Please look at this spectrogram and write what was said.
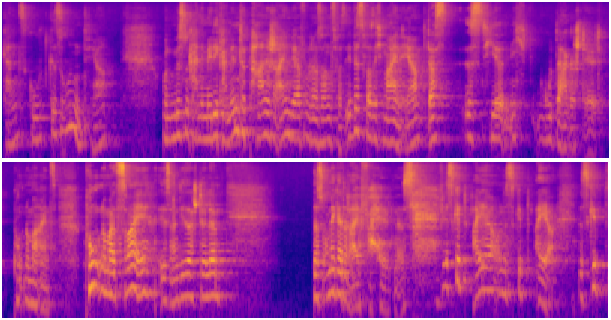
ganz gut gesund. Ja? Und müssen keine Medikamente panisch einwerfen oder sonst was. Ihr wisst, was ich meine. Ja? Das ist hier nicht gut dargestellt. Punkt Nummer eins. Punkt Nummer zwei ist an dieser Stelle das Omega-3-Verhältnis. Es gibt Eier und es gibt Eier. Es gibt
